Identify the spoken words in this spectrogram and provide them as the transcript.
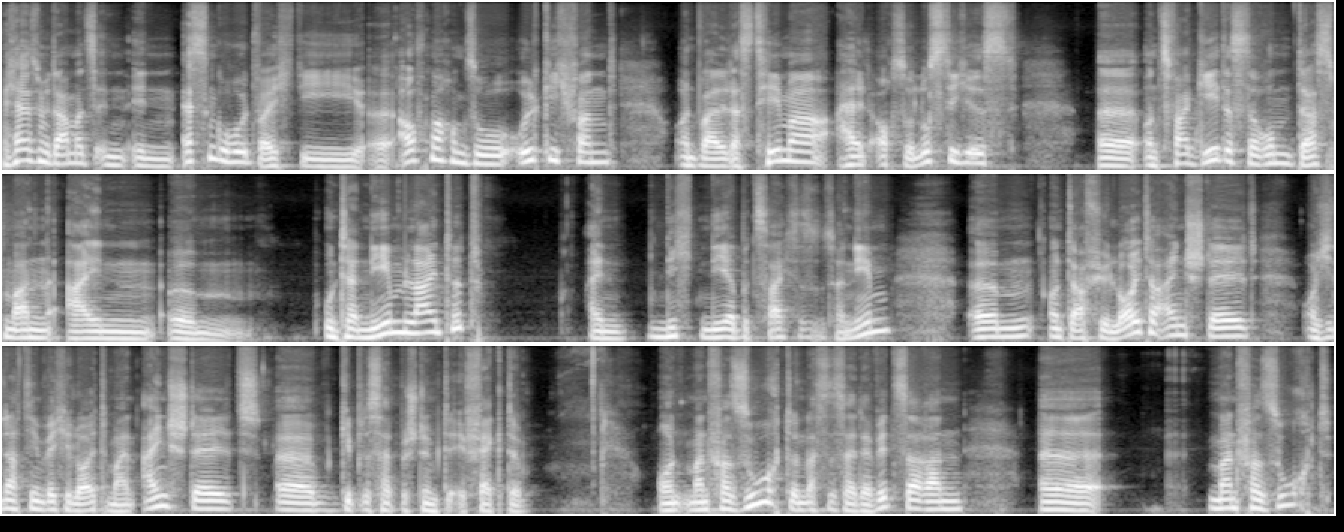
ich habe es mir damals in, in Essen geholt, weil ich die äh, Aufmachung so ulkig fand und weil das Thema halt auch so lustig ist. Äh, und zwar geht es darum, dass man ein ähm, Unternehmen leitet ein nicht näher bezeichnetes Unternehmen ähm, und dafür Leute einstellt. Und je nachdem, welche Leute man einstellt, äh, gibt es halt bestimmte Effekte. Und man versucht, und das ist ja der Witz daran, äh, man versucht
